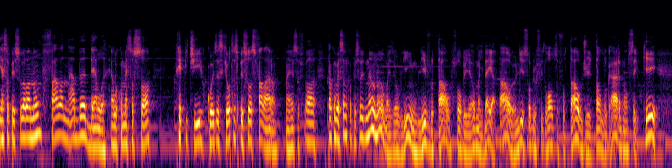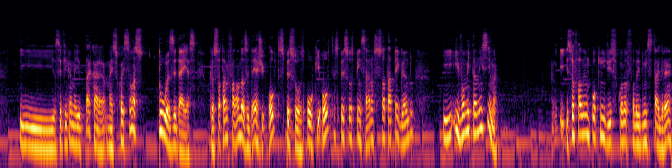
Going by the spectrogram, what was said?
e essa pessoa ela não fala nada dela, ela começa só repetir coisas que outras pessoas falaram. Né? Você fala, tá conversando com a pessoa e não, não, mas eu li um livro tal sobre uma ideia tal, eu li sobre o filósofo tal de tal lugar, não sei o que. E você fica meio, tá, cara, mas quais são as tuas ideias? Porque você só tá me falando as ideias de outras pessoas, ou que outras pessoas pensaram, você só tá pegando e, e vomitando em cima. Isso eu falei um pouquinho disso quando eu falei do Instagram,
